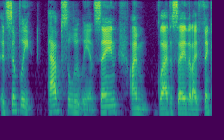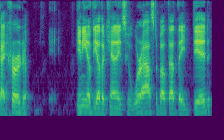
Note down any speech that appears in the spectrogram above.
it's simply absolutely insane. I'm glad to say that i think i heard any of the other candidates who were asked about that, they did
